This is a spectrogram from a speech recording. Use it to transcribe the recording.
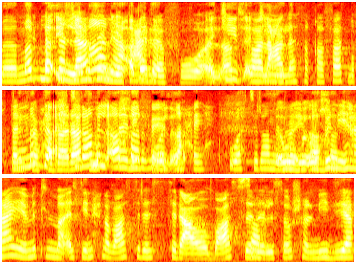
ما بلاقي في مانع يتعرفوا أكيد الأطفال أكيد. على ثقافات مختلفة وحضارات احترام الآخر صحيح. واحترام الرأي الآخر. وبالنهاية مثل ما قلتي نحن بعصر السرعة وبعصر ال social media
